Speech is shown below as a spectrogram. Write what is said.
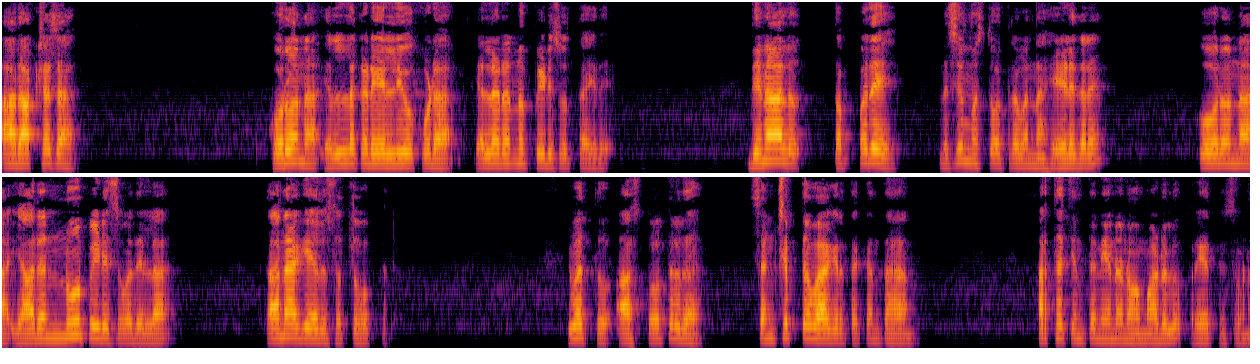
ಆ ರಾಕ್ಷಸ ಕೊರೋನಾ ಎಲ್ಲ ಕಡೆಯಲ್ಲಿಯೂ ಕೂಡ ಎಲ್ಲರನ್ನೂ ಪೀಡಿಸುತ್ತಾ ಇದೆ. ದಿನಾಲು ತಪ್ಪದೇ ನೃಸಿಂಹ ಸ್ತೋತ್ರವನ್ನು ಹೇಳಿದರೆ ಕೊರೋನಾ ಯಾರನ್ನೂ ಪೀಡಿಸುವುದಿಲ್ಲ, ತಾನಾಗೇ ಅದು ಸತ್ತು ಹೋಗ್ತದೆ. ಇವತ್ತು ಆ ಸ್ತೋತ್ರದ ಸಂಕ್ಷಿಪ್ತವಾಗಿರ್ತಕ್ಕಂತಹ ಅರ್ಥಚಿಂತನೆಯನ್ನು ನಾವು ಮಾಡಲು ಪ್ರಯತ್ನಿಸೋಣ.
